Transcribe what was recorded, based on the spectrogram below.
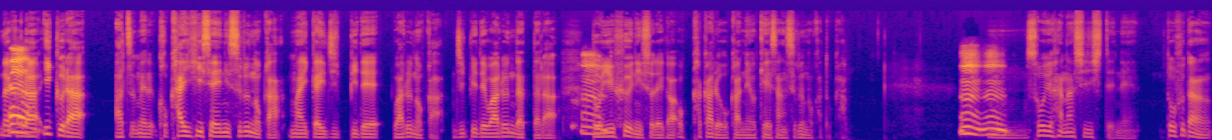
だからいくら集めるこう会費制にするのか毎回実費で割るのか実費で割るんだったらどういうふうにそれがおかかるお金を計算するのかとか、うんうん。うんそういう話してね。と普段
